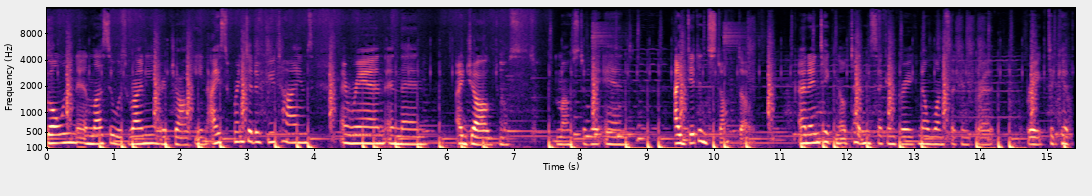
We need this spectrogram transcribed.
going unless it was running or jogging. I sprinted a few times, I ran, and then I jogged most most of it, and I didn't stop though. I didn't take no 10 second break, no one second break to catch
